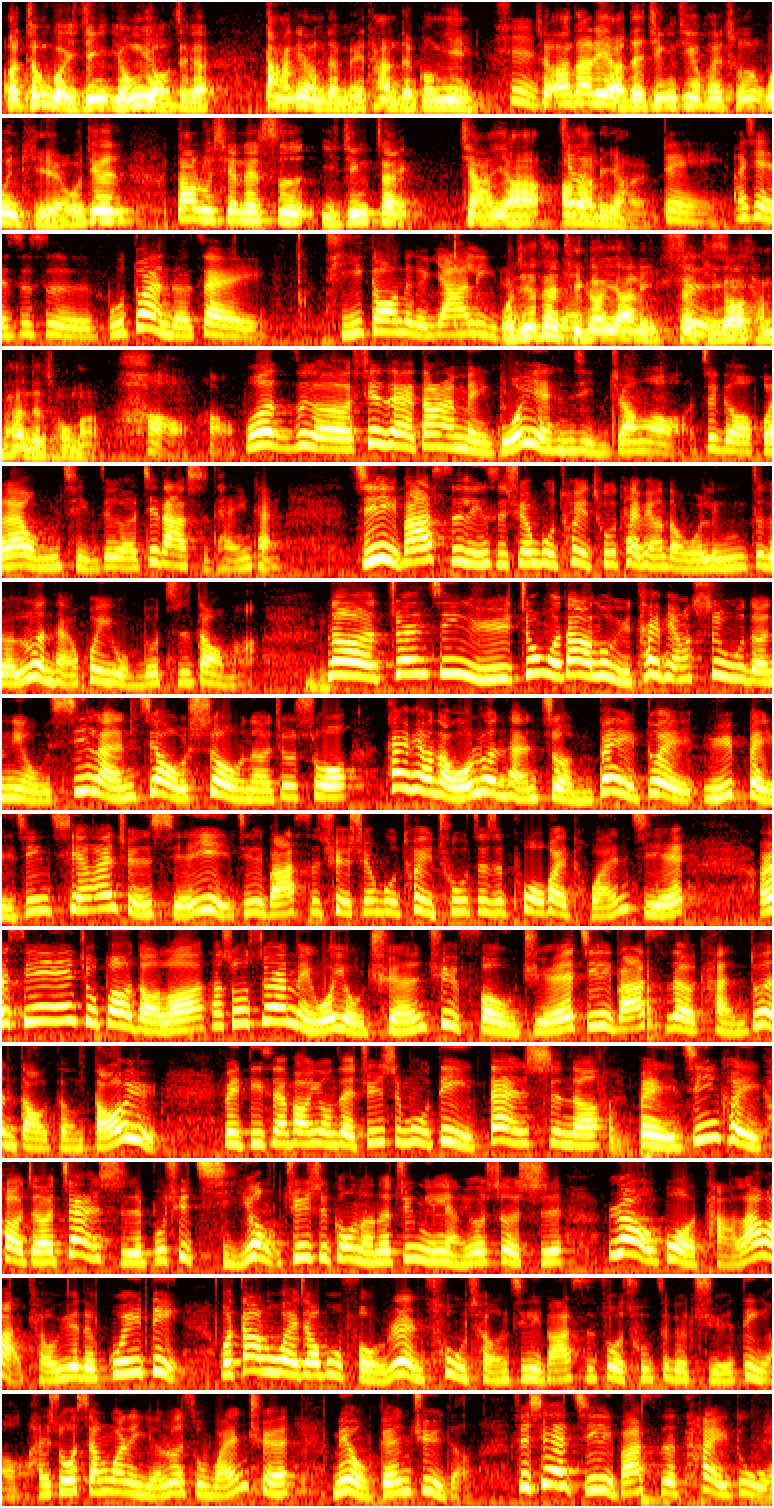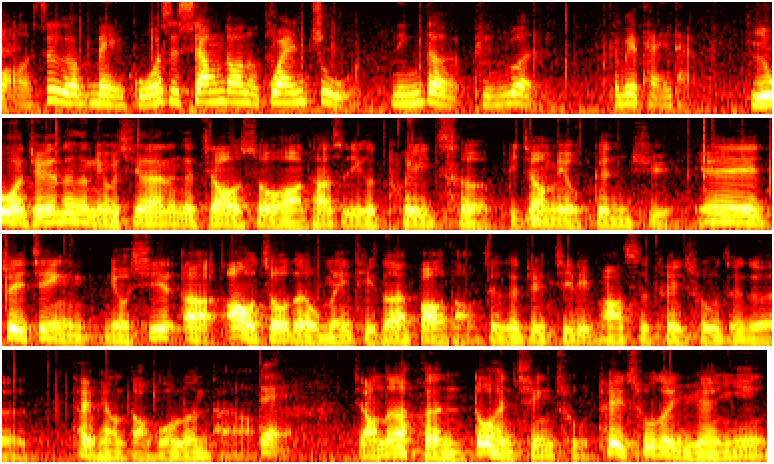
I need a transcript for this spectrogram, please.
而中国已经拥有这个大量的煤炭的供应，是，所以澳大利亚的经济会出问题。我觉得大陆现在是已经在。加压澳大利亚，对，而且就是不断的在提高那个压力。我觉得在提高压力，在提高谈判的筹码。好好，不过这个现在当然美国也很紧张哦。这个回来我们请这个谢大使谈一谈。吉里巴斯临时宣布退出太平洋岛国临这个论坛会议，我们都知道嘛。那专精于中国大陆与太平洋事务的纽西兰教授呢，就说太平洋岛国论坛准备对与北京签安全协议，吉里巴斯却宣布退出，这是破坏团结。而 CNN 就报道了，他说虽然美国有权去否决吉里巴斯的坎顿岛等岛屿。被第三方用在军事目的，但是呢，北京可以靠着暂时不去启用军事功能的军民两用设施，绕过塔拉瓦条约的规定。我大陆外交部否认促成吉里巴斯做出这个决定哦，还说相关的言论是完全没有根据的。所以现在吉里巴斯的态度哦，这个美国是相当的关注。您的评论可不可以谈一谈？其实我觉得那个纽西兰那个教授啊，他是一个推测，比较没有根据。因为最近纽西呃澳洲的媒体都在报道这个，就吉里巴斯退出这个太平洋岛国论坛啊。对。讲的很都很清楚，退出的原因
